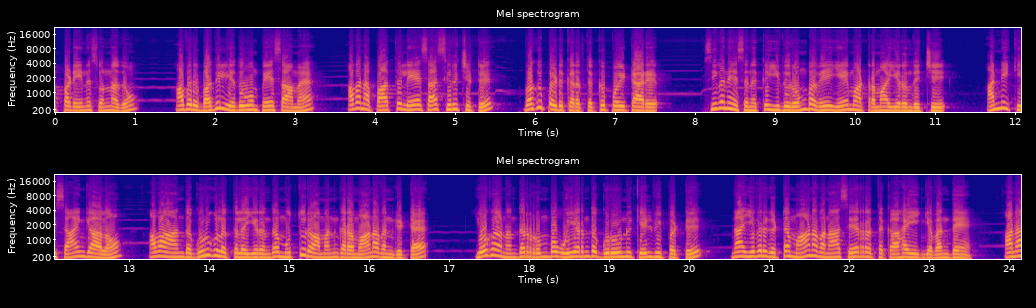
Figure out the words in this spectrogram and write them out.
அப்படின்னு சொன்னதும் அவர் பதில் எதுவும் பேசாம அவனை பார்த்து லேசா சிரிச்சிட்டு வகுப்பெடுக்கிறதுக்கு போயிட்டாரு. சிவனேசனுக்கு இது ரொம்பவே ஏமாற்றமா இருந்துச்சு. அன்னைக்கு சாயங்காலம் அவன் அந்த குருகுலத்துல இருந்த முத்துராமன்கிற மாணவன்கிட்ட யோகானந்தர் ரொம்ப உயர்ந்த குருன்னு கேள்விப்பட்டு நான் இவர்கிட்ட மாணவனா சேர்றதுக்காக இங்க வந்தேன். ஆனா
